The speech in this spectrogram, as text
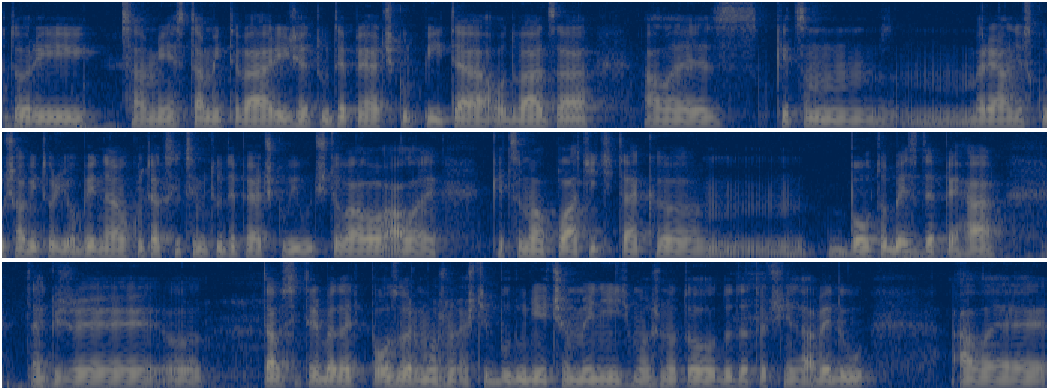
ktorý sa miestami tvári, že tú DPH pýta a odvádza, ale keď som reálne skúšal vytvoriť objednávku, tak síce mi tú DPH vyúčtovalo, ale keď som mal platiť, tak um, bol to bez DPH, takže uh, tam si treba dať pozor, možno ešte budú niečo meniť, možno to dodatočne zavedú, ale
